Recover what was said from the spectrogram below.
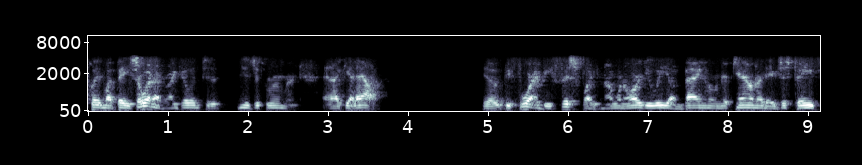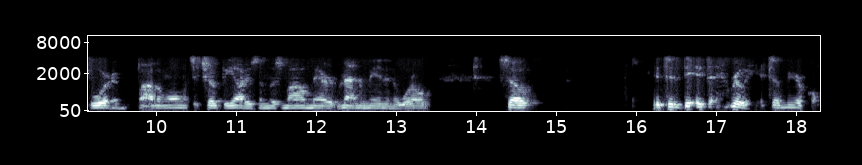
play my bass or whatever. I go into the music room and, and I get out you know, before I'd be fist fighting. I want to argue with you. I'm banging on your counter. They just paid for it. And Father Long wants to choke me out as the most mild mannered man in the world. So it's a, it's a, really, it's a miracle.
